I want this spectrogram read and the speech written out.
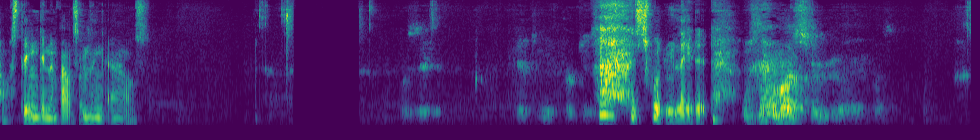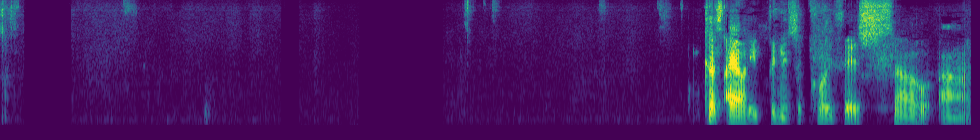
I was thinking about something else. Was it it's food related. it was food related. Because I already finished the koi fish, so uh,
